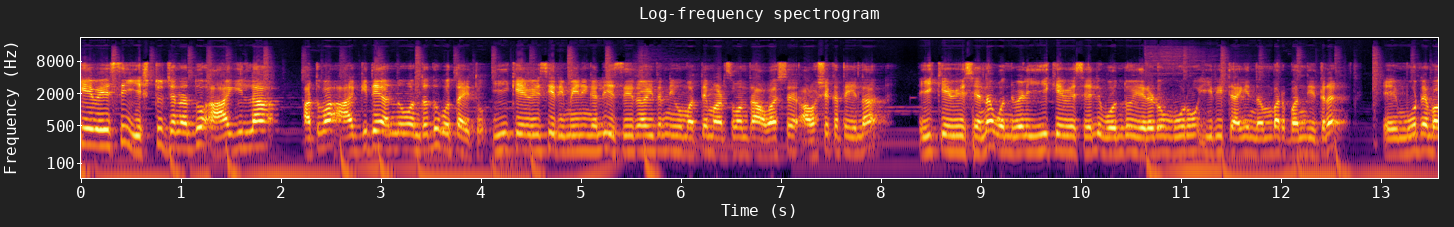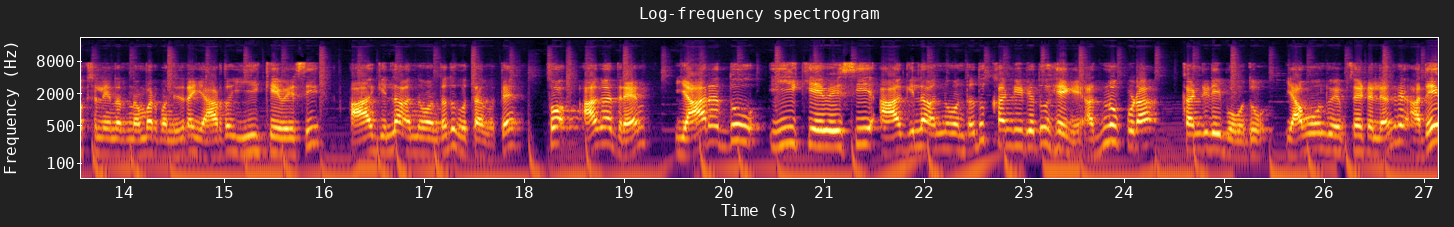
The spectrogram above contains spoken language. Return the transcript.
ಕೆ ವೈ ಸಿ ಎಷ್ಟು ಜನದ್ದು ಆಗಿಲ್ಲ ಅಥವಾ ಆಗಿದೆ ಅನ್ನುವಂಥದ್ದು ಗೊತ್ತಾಯ್ತು. E K Y C remaining ಅಲ್ಲಿ ಝೀರೋ ಇದ್ರೆ ನೀವು ಮತ್ತೆ ಮಾಡಿಸುವಂತ ಅವಶ್ಯ, ಅವಶ್ಯಕತೆ ಇಲ್ಲ. ಈ ಕೆ ವೈ ಸಿ ಅನ್ನ ಒಂದ್ ವೇಳೆ ಈ ಕೆ ವೈ ಸಿ ಅಲ್ಲಿ ಒಂದು, ಎರಡು, ಮೂರು ಈ ರೀತಿಯಾಗಿ ನಂಬರ್ ಬಂದಿದ್ರೆ ಈ ಮೂರನೇ ಬಾಕ್ಸ್ ಅಲ್ಲಿ ಏನಾದ್ರು ನಂಬರ್ ಬಂದಿದ್ರೆ ಯಾರ್ದೋ ಈ ಕೆ ವೈ ಸಿ ಆಗಿಲ್ಲ ಅನ್ನುವಂಥದ್ದು ಗೊತ್ತಾಗುತ್ತೆ. ಸೊ ಹಾಗಾದ್ರೆ ಯಾರದ್ದು ಈ ಕೆ ವೈ ಸಿ ಆಗಿಲ್ಲ ಅನ್ನುವಂಥದ್ದು ಕಂಡುಹಿಡಿಯೋದು ಹೇಗೆ? ಅದನ್ನು ಕೂಡ ಕಂಡುಹಿಡಿಬಹುದು. ಯಾವ ಒಂದು ವೆಬ್ಸೈಟ್ ಅಲ್ಲಿ ಅಂದ್ರೆ ಅದೇ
